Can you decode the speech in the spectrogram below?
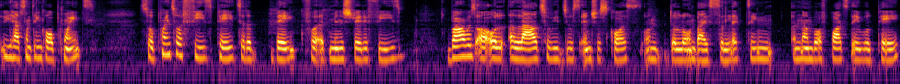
you have something called points. So, points are fees paid to the bank for administrative fees. Borrowers are allowed to reduce interest costs on the loan by selecting a number of parts they will pay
